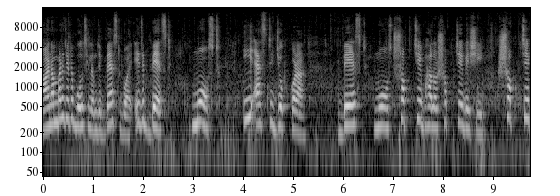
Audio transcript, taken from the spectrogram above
নয় নম্বরে যেটা বলছিলাম যে বেস্ট বয় এই যে বেস্ট মোস্ট ই এসটি যোগ করা বেস্ট মোস্ট সবচেয়ে ভালো, সবচেয়ে বেশি, সবচেয়ে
